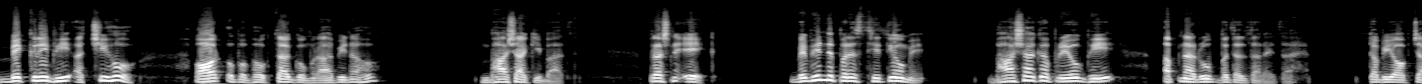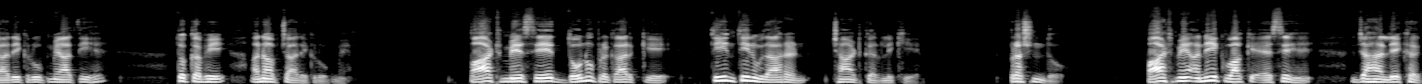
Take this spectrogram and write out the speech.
बिक्री भी अच्छी हो और उपभोक्ता गुमराह भी ना हो? भाषा की बात। प्रश्न एक, विभिन्न परिस्थितियों में भाषा का प्रयोग भी अपना रूप बदलता रहता है। कभी औपचारिक रूप में आती है तो कभी अनौपचारिक रूप में। पाठ में से दोनों प्रकार के तीन तीन उदाहरण छांट कर लिखिए। प्रश्न दो, पाठ में अनेक वाक्य ऐसे हैं जहाँ लेखक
